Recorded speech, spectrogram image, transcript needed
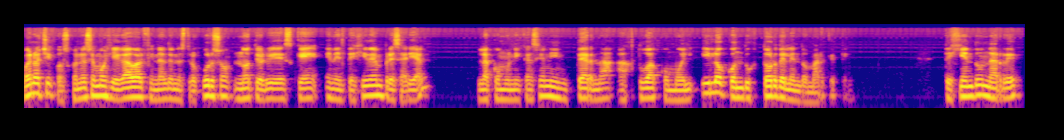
Bueno chicos, con eso hemos llegado al final de nuestro curso. No te olvides que en el tejido empresarial, la comunicación interna actúa como el hilo conductor del endomarketing, tejiendo una red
